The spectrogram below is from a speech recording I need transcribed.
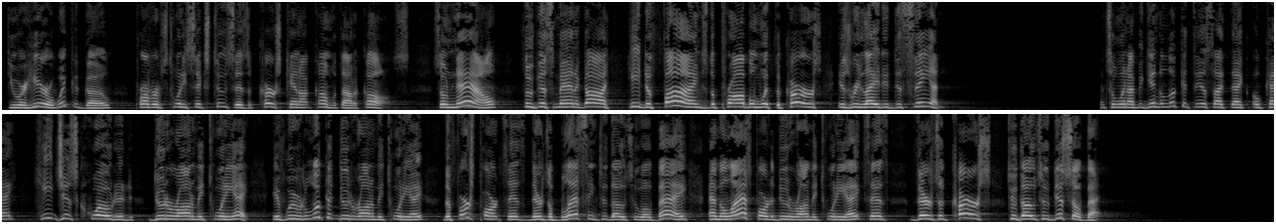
If you were here a week ago, Proverbs 26 2 says, A curse cannot come without a cause. So now, through this man of God, he defines the problem with the curse is related to sin. And so when I begin to look at this, I think, okay, he just quoted Deuteronomy 28. If we were to look at Deuteronomy 28, the first part says there's a blessing to those who obey, and the last part of Deuteronomy 28 says there's a curse to those who disobey.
